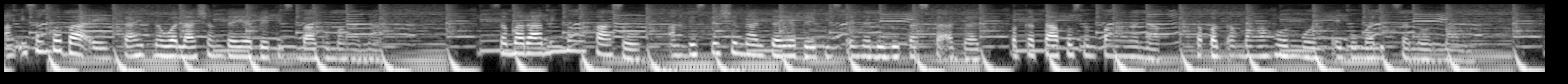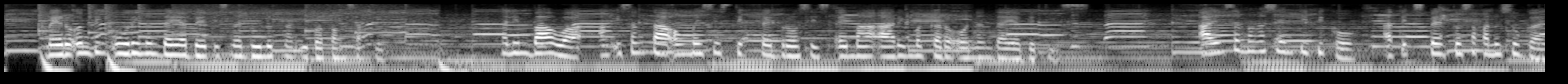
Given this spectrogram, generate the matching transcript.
ang isang babae kahit na wala siyang diabetes bago manganak. Sa maraming mga kaso, ang gestational diabetes ay nalulutas kaagad pagkatapos ng panganganak kapag ang mga hormone ay bumalik sa normal. Mayroon ding uri ng diabetes na dulot ng iba pang sakit. Halimbawa, ang isang taong may cystic fibrosis ay maaaring magkaroon ng diabetes. Ayon sa mga siyentipiko at eksperto sa kalusugan,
